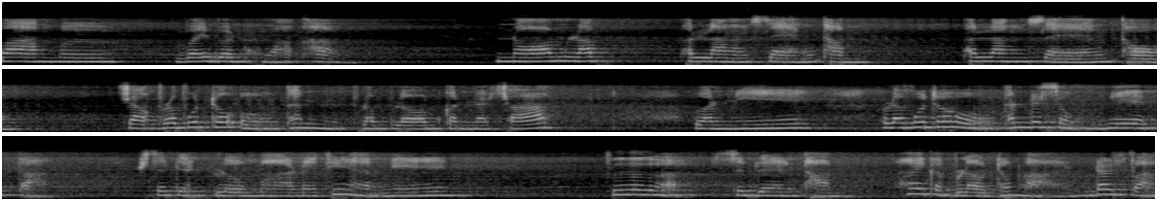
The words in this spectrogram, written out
วางมือไว้บนหัวเข่าน้อมรับพลังแสงธรรม พลังแสงทอง จากพระพุทธองค์ท่านพร้อมๆกันนะจ๊ะวันนี้พระพุทธองค์ท่านได้ทรงเมตตาเสด็จลงมาในที่แห่งนี้ เพื่อแสดงธรรมให้กับเราทั้งหลายได้ฟัง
